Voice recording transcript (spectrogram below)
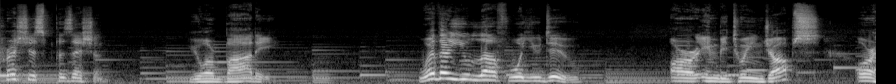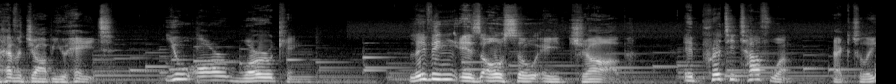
precious possession your body. Whether you love what you do, are in between jobs, or have a job you hate, you are working. Living is also a job, a pretty tough one, actually.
